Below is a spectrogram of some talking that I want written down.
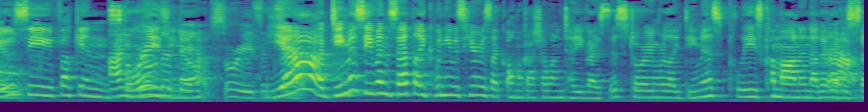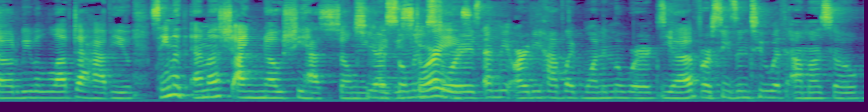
juicy fucking I stories. you know. have stories. And shit. Yeah, Demas even said like when he was here, he's like, "Oh my gosh, I want to tell you guys this story," and we're like, "Demas, please come on another Yeah. episode. We would love to have you." Same with Emma. Sh- I know she has so many She has crazy so stories. many stories, and we already have like one in the works Yep. for season two with Emma. So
